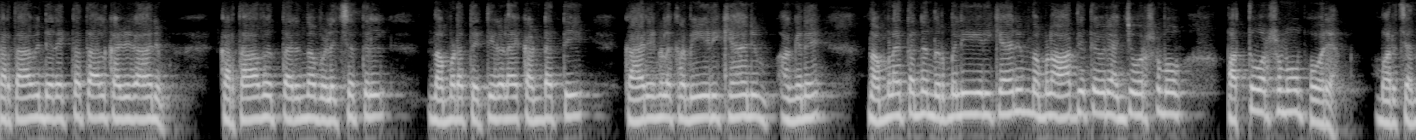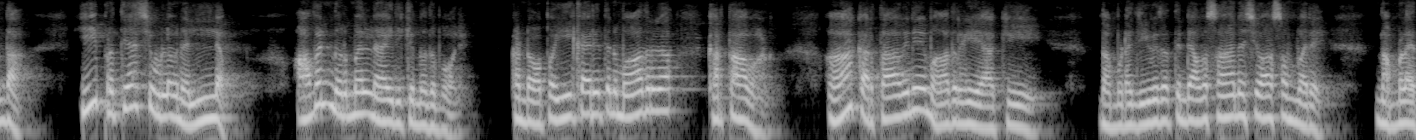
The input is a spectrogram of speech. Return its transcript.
കർത്താവിന്റെ രക്തത്താൽ കഴുകാനും കർത്താവ് തരുന്ന വെളിച്ചത്തിൽ നമ്മുടെ തെറ്റുകളെ കണ്ടെത്തി കാര്യങ്ങൾ ക്രമീകരിക്കാനും അങ്ങനെ നമ്മളെ തന്നെ നിർമ്മലീകരിക്കാനും നമ്മൾ ആദ്യത്തെ ഒരു അഞ്ച് വർഷമോ പത്ത് വർഷമോ പോരാ. മറിച്ച് എന്താ? ഈ പ്രത്യാശയുള്ളവനെല്ലാം അവൻ നിർമ്മലനായിരിക്കുന്നത് പോലെ. കണ്ടോ? അപ്പോൾ ഈ കാര്യത്തിന് മാതൃക കർത്താവാണ്. ആ കർത്താവിനെ മാതൃകയാക്കി നമ്മുടെ ജീവിതത്തിന്റെ അവസാന ശ്വാസം വരെ നമ്മളെ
